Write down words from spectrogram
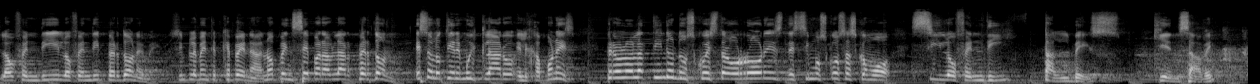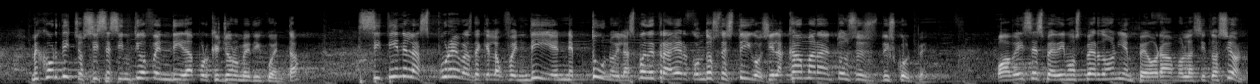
la ofendí, lo ofendí, perdóneme. Simplemente, qué pena, no pensé para hablar, perdón. Eso lo tiene muy claro el japonés. Pero los latinos nos cuesta horrores, decimos cosas como, si lo ofendí, tal vez, quién sabe. Mejor dicho, si se sintió ofendida porque yo no me di cuenta. Si tiene las pruebas de que la ofendí en Neptuno y las puede traer con dos testigos y la cámara, entonces disculpe. O a veces pedimos perdón y empeoramos la situación.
